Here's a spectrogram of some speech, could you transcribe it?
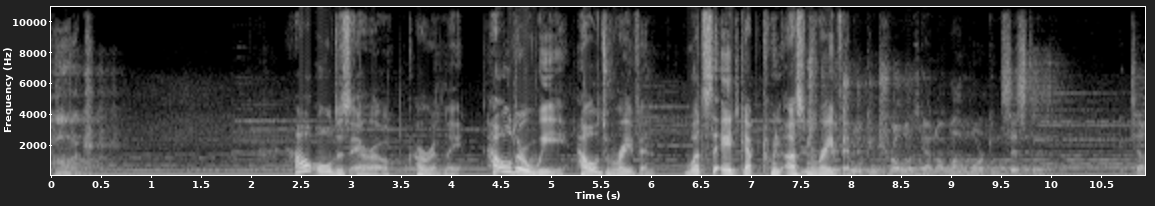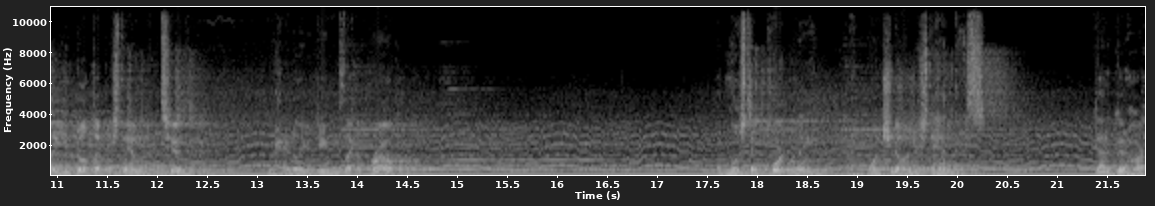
about. Talk. How old is Arrow currently? How old are we? How old's Raven? What's the age gap between us Your and Raven? spiritual control has gotten a lot more consistent. I can tell you built up your stamina too. You handle your demons like a pro. Most importantly, I want you to understand this. You got a good heart.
